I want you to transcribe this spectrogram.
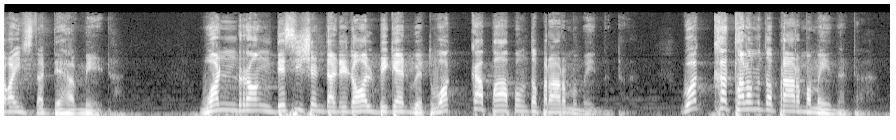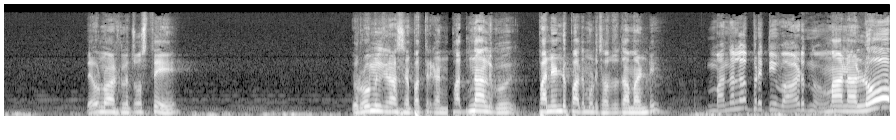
choice that they have made one wrong decision that it all began with ఒక్క పాపంతో ప్రారంభమైందంట. ఒక్క తలంతో ప్రారంభమైందంట. దేవుని వాటిని చూస్తే రోమిల్కి రాసిన పత్రిక పద్నాలుగు పన్నెండు పదమూడు చదువుతామండి. మనలో ప్రతి వాడును. మనలో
